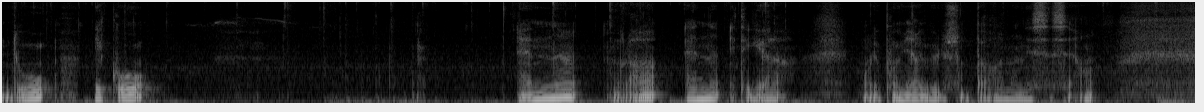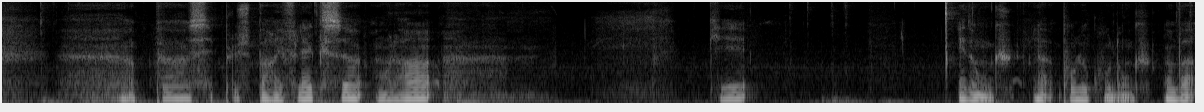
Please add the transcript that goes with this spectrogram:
d'où echo n, voilà, n est égal à... Bon, les points virgules sont pas vraiment nécessaires. Hein. Hop, c'est plus par réflexe, voilà. Ok, donc là pour le coup on va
